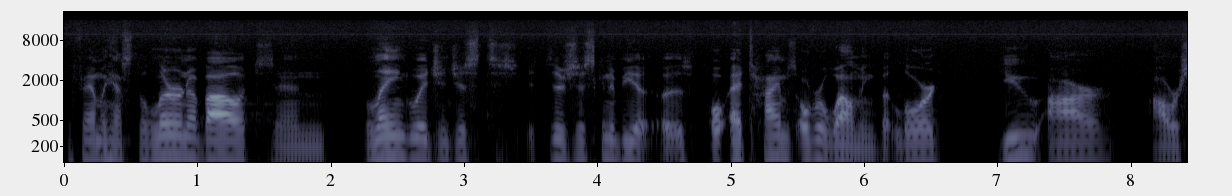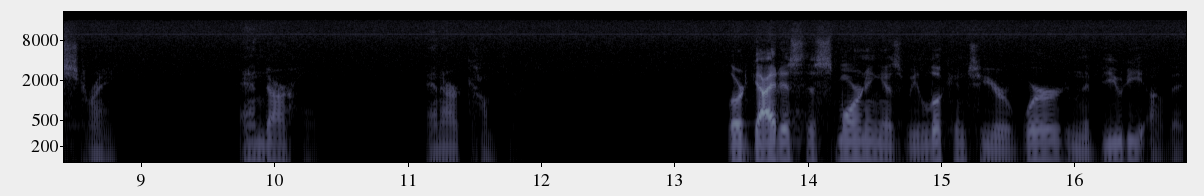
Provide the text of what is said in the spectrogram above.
the family has to learn about and language and just there's just going to be a, a, at times overwhelming. But Lord, you are our strength and our hope and our comfort. Lord, guide us this morning as we look into your word and the beauty of it.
